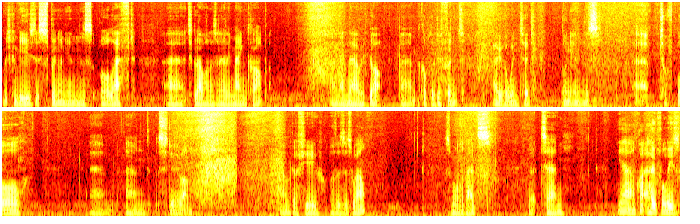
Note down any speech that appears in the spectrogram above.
which can be used as spring onions or left uh, to grow on as an early main crop. And then there we've got um, a couple of different overwintered onions, uh, Toughball, um, and Sturon. And we've got a few others as well, smaller beds, but um, yeah, I'm quite hopeful. These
